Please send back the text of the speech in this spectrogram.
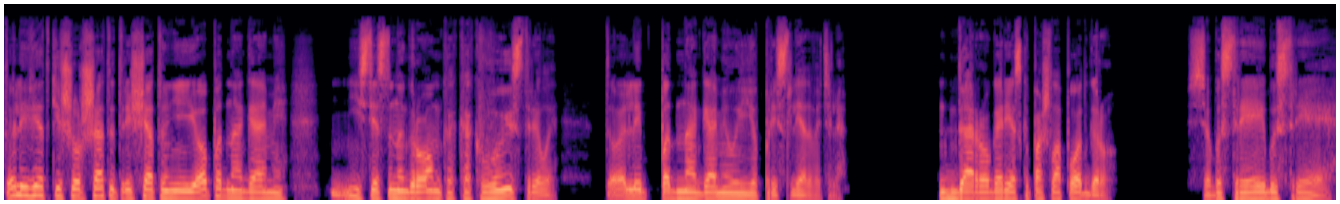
то ли ветки шуршат и трещат у нее под ногами, естественно громко, как выстрелы, то ли под ногами у ее преследователя. Дорога резко пошла под гору. Все быстрее и быстрее.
